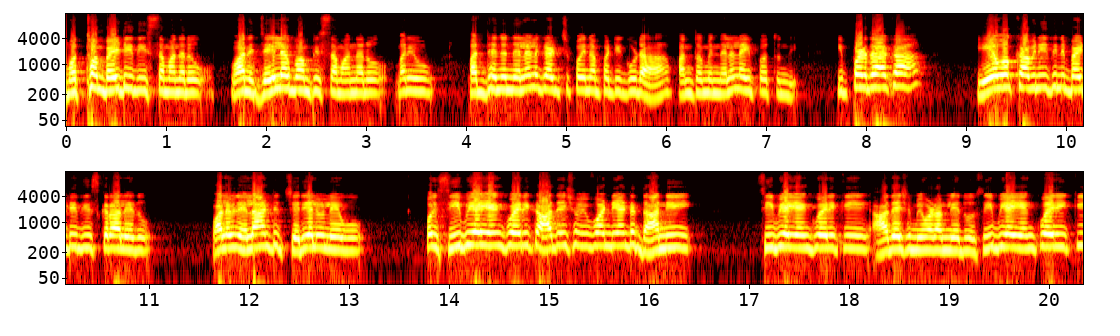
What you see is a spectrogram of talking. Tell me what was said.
మొత్తం బయటికి తీస్తామన్నారు వారిని జైలుకు పంపిస్తామన్నారు. మరియు పద్దెనిమిది నెలలు గడిచిపోయినప్పటికీ కూడా పంతొమ్మిది నెలలు అయిపోతుంది. ఇప్పటిదాకా ఏ ఒక్క అవినీతిని బయటికి తీసుకురాలేదు. వాళ్ళ మీద ఎలాంటి చర్యలు లేవు. పోయి సిబిఐ ఎంక్వైరీకి ఆదేశం ఇవ్వండి అంటే దాన్ని సిబిఐ ఎంక్వైరీకి ఆదేశం ఇవ్వడం లేదు. సిబిఐ ఎంక్వైరీకి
